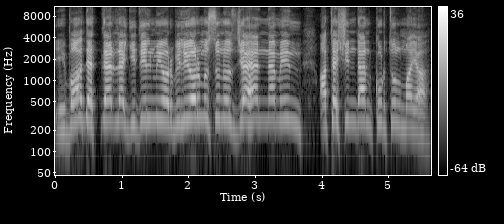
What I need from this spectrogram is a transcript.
İbadetlerle gidilmiyor biliyor musunuz cehennemin ateşinden kurtulmaya.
